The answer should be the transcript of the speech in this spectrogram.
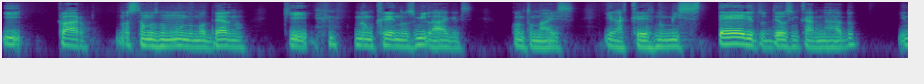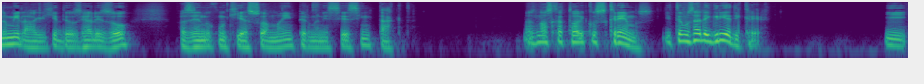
E, claro, nós estamos num mundo moderno que não crê nos milagres, quanto mais irá crer no mistério do Deus encarnado e no milagre que Deus realizou, fazendo com que a sua mãe permanecesse intacta. Mas nós católicos cremos e temos a alegria de crer. E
